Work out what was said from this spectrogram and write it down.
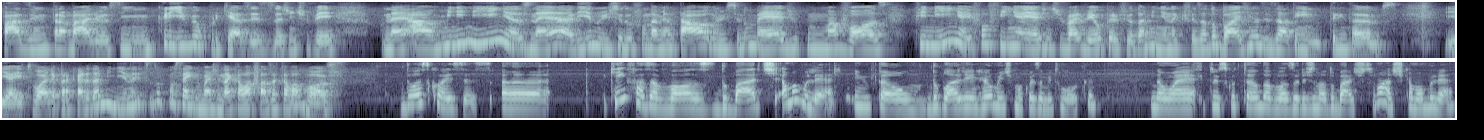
fazem um trabalho, assim, incrível, porque às vezes a gente vê né, a menininhas, né, ali no ensino fundamental, no ensino médio, com uma voz fininha e fofinha, e a gente vai ver o perfil da menina que fez a dublagem, às vezes ela tem 30 anos. E aí tu olha pra cara da menina e tu não consegue imaginar que ela faz aquela voz. Duas coisas. Uh, quem faz a voz do Bart é uma mulher, então dublagem é realmente uma coisa muito louca não é tu escutando a voz original do Bart, tu não acha que é uma mulher.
